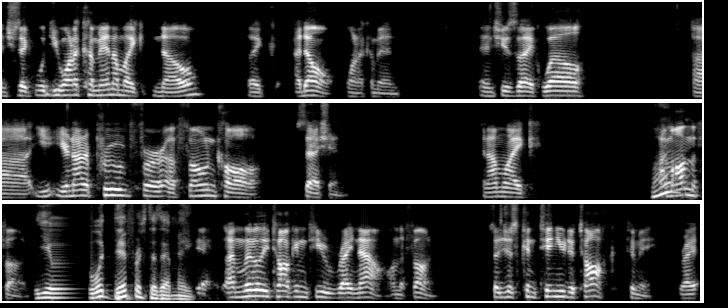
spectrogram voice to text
and she's like, "Well, do you want to come in?" I'm like, "No, like I don't want to come in." And she's like, "Well, uh, you, you're not approved for a phone call session." And I'm like, "I'm on the phone. Yeah, what difference does that make? Yeah, I'm literally talking to you right now on the phone. So just continue to talk to me, right?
